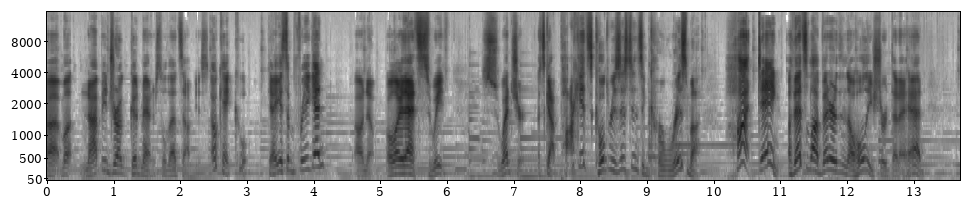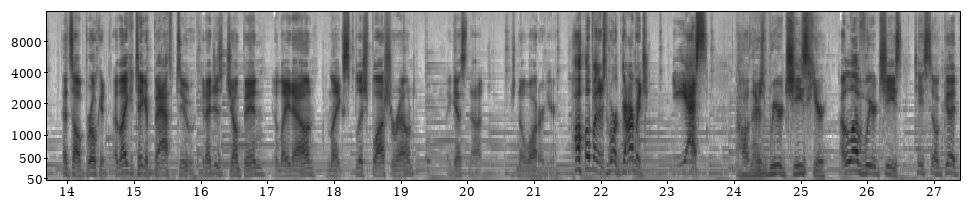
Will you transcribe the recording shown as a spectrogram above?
Uh, not be drunk, good manners. Well, that's obvious. Okay, cool. Can I get some free again? Oh, no. Oh, look at that. Sweet sweatshirt. It's got pockets, cold resistance, and charisma. Hot dang. Oh, that's a lot better than the holy shirt that I had. That's all broken. I'd like to take a bath, too. Can I just jump in and lay down and, like, splish-splosh around? I guess not. There's no water here. Oh, but there's more garbage. Yes. Oh, there's weird cheese here. I love weird cheese. Tastes so good.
